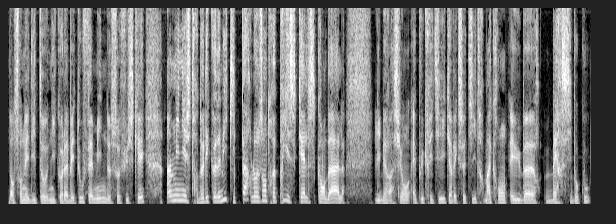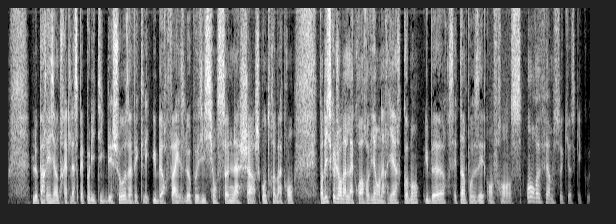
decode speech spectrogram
Dans son édito, Nicolas Bétou fait mine de s'offusquer. Un ministre de l'économie qui parle aux entreprises, quel scandale Libération est plus critique avec ce titre, Macron et Uber, merci beaucoup. Le Parisien traite l'aspect politique des choses avec les Uber Files, l'opposition sonne la charge contre Macron, tandis que le journal La Croix revient en arrière. Comment Uber s'est imposé en France? On referme ce kiosque éco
